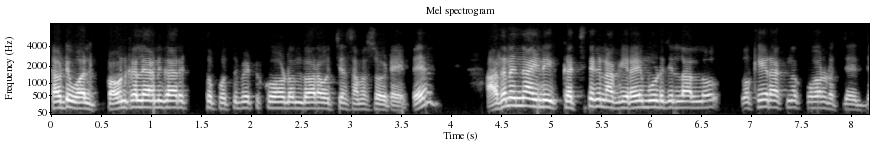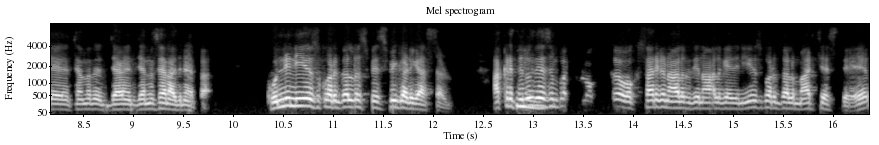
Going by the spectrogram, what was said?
కాబట్టి వాళ్ళు పవన్ కళ్యాణ్ గారితో పొత్తు పెట్టుకోవడం ద్వారా వచ్చిన సమస్య ఒకటి అయితే అదనంగా ఆయన ఖచ్చితంగా నాకు ఇరవై మూడు జిల్లాల్లో ఒకే రకంగా కోరడు చంద్ర జనసేన అధినేత. కొన్ని నియోజకవర్గాల్లో స్పెసిఫిక్ అడిగేస్తాడు. అక్కడ. తెలుగుదేశం పార్టీ ఒక్క ఒకసారిగా నాలుగు నాలుగైదు నియోజకవర్గాలు మార్చేస్తే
